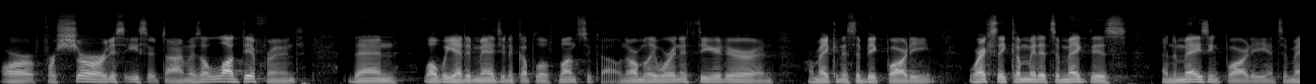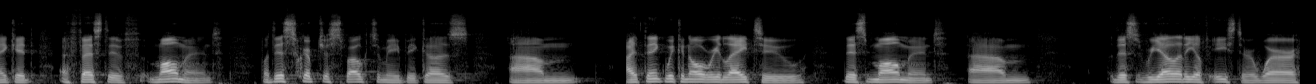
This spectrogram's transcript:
or for sure this Easter time, is a lot different than what we had imagined a couple of months ago. Normally, we're in a theater and we're making this a big party. We're actually committed to make this an amazing party and to make it a festive moment. But this scripture spoke to me because um, I think we can all relate to this moment, um, this reality of Easter, where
